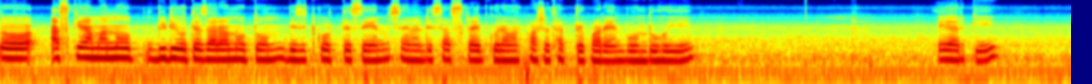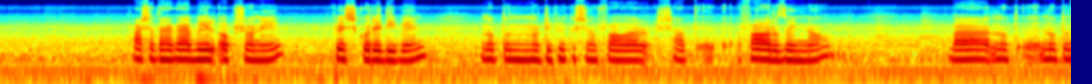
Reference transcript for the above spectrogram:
তো আজকে আমার ভিডিওতে যারা নতুন ভিজিট করতেছেন চ্যানেলটি সাবস্ক্রাইব করে আমার পাশে থাকতে পারেন, বন্ধু হয়ে। এই আর কি। পাশে থাকা বেল অপশনে প্রেস করে দিবেন, নতুন নোটিফিকেশন পাওয়ার সাথে, পাওয়ার জন্য। বা নতুন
